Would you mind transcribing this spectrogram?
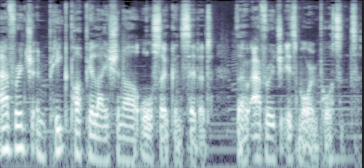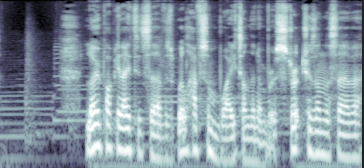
average and peak population are also considered, though average is more important. Low populated servers will have some weight on the number of structures on the server,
